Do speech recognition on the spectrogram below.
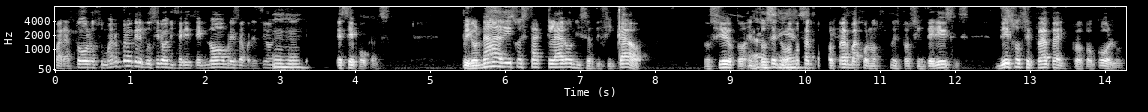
para todos los humanos, pero que le pusieron diferentes nombres, apareció uh -huh. en épocas. Pero nada de eso está claro ni certificado, ¿no es cierto? Entonces Así nos vamos es. a comportar bajo nos, nuestros intereses. De eso se trata el protocolo,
